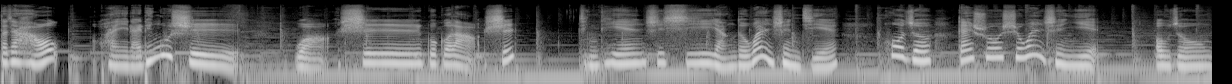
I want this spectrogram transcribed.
大家好，欢迎来听故事。我是果果老师。今天是西洋的万圣节，或者该说是万圣夜。欧洲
